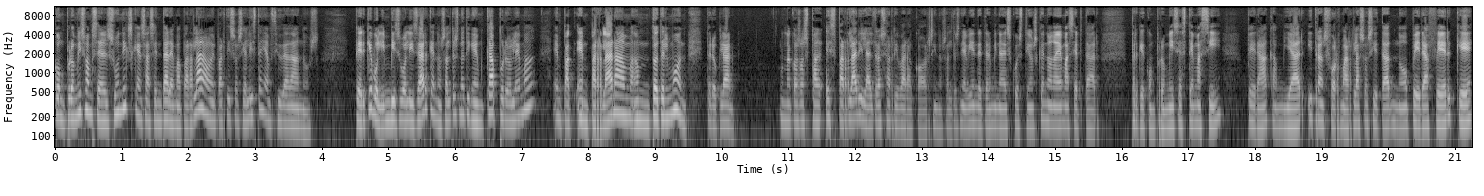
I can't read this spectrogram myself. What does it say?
Compromís vam ser els únics que ens assentarem a parlar amb el Partit Socialista i amb Ciudadanos perquè volim visualitzar que nosaltres no tinguem cap problema en, en parlar amb, amb tot el món. Però, clar, una cosa és, pa és parlar i l'altra és arribar a acords i nosaltres n'hi havia determinades qüestions que no anàvem a acceptar perquè compromís estem així per a canviar i transformar la societat, no per a fer que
